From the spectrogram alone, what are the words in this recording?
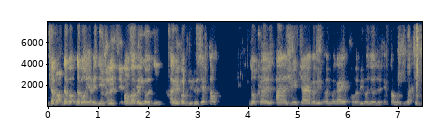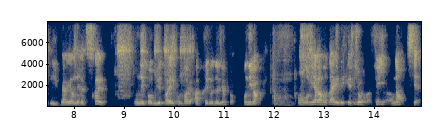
D'abord, il y avait des juifs en Babylonie à l'époque du deuxième temps. Donc, euh, un juif qui arrive à Babylonie, prend Babylonie au deuxième temps, il peut aller en Eretz Israël. On n'est pas obligé de parler après le deuxième temps. On y va. On revient à Bota et des questions financières.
